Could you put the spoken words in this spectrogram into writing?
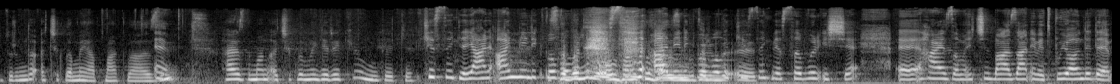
bu durumda açıklama yapmak lazım. Evet. Her zaman açıklama gerekiyor mu peki? Kesinlikle. Yani annelik babalık Sabırlı olmak annelik durumda? babalık Evet. kesinlikle sabır işi. Ee, her zaman için bazen evet bu yönde de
